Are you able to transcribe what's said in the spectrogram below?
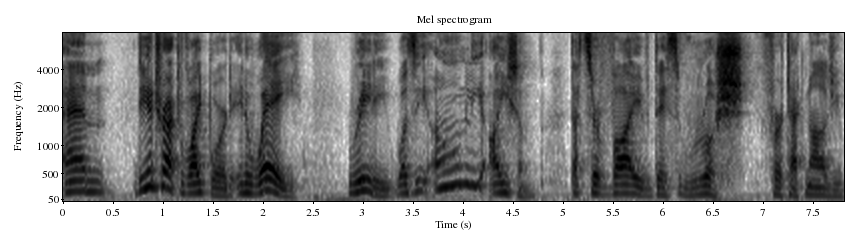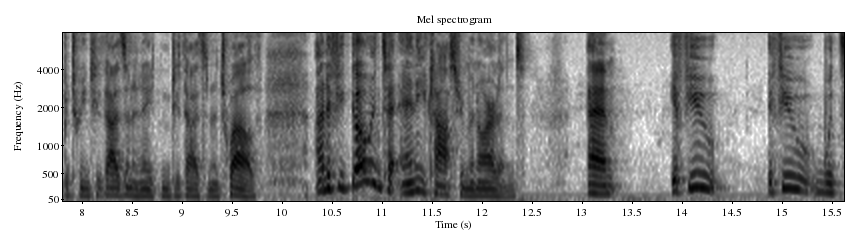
Um, the interactive whiteboard, in a way, really was the only item that survived this rush for technology between 2008 and 2012. And if you go into any classroom in Ireland, um, if you if you would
